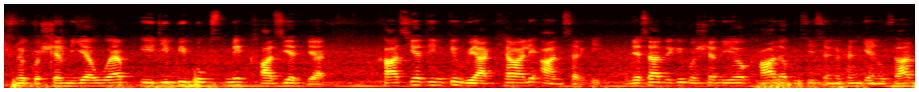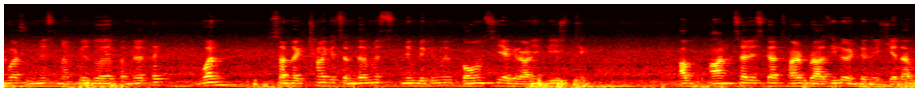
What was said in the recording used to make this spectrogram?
इसमें क्वेश्चन दिया हुआ है। ईजीपी बुक्स में खासियत क्या है? खासियत इनकी व्याख्या वाले आंसर की। जैसे आप देखिए क्वेश्चन दिया हो खाद्य और कृषि संगठन के अनुसार वर्ष उन्नीस सौ नब्बे दो हज़ार पंद्रह तक वन संरक्षण के संदर्भ में निम्नलिखित में कौन से अग्रणी देश थे? अब आंसर इसका थर्ड ब्राज़ील और इंडोनेशिया था।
